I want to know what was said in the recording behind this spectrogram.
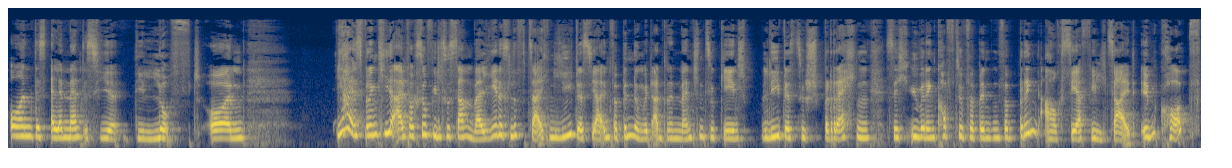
Und das Element ist hier die Luft. Und ja, es bringt hier einfach so viel zusammen, weil jedes Luftzeichen liebt es ja, in Verbindung mit anderen Menschen zu gehen, liebt es zu sprechen, sich über den Kopf zu verbinden, verbringt auch sehr viel Zeit im Kopf.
